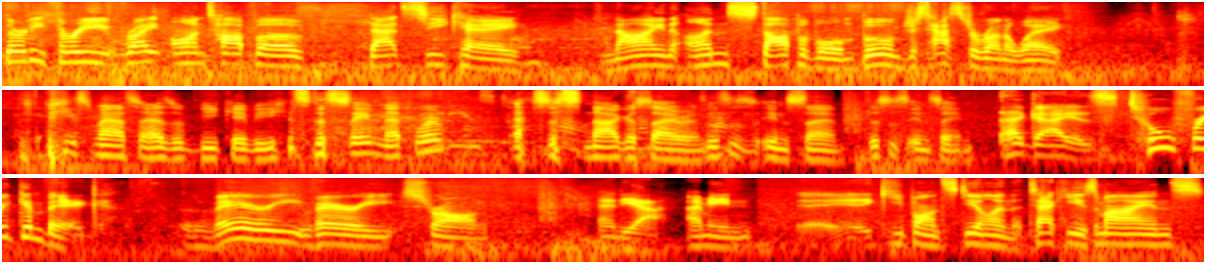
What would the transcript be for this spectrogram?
33 right on top of that CK. Nine unstoppable, and boom, just has to run away. Beastmaster has a BKB. It's the same network as the Snaga Siren. This is insane. This is insane. That guy is too freaking big very, very strong. And yeah, I mean, eh, keep on stealing the techies' minds.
